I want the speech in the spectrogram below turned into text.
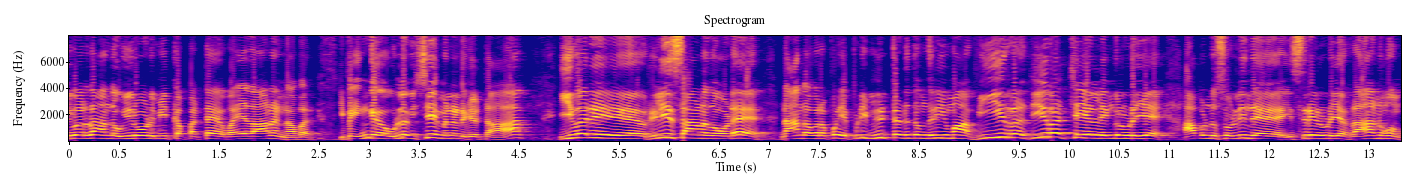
இவர் தான் அந்த உயிரோடு மீட்கப்பட்ட வயதான நபர். இப்போ எங்க உள்ள விஷயம் என்னன்னு கேட்டா இவர் ரிலீஸ் ஆனதோட நாங்கள் அவரை போய் எப்படி மீட்டெடுத்தோம் தெரியுமா? வீர தீர செயல் எங்களுடைய அப்படின்னு சொல்லி இந்த இஸ்ரேலுடைய ராணுவம்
